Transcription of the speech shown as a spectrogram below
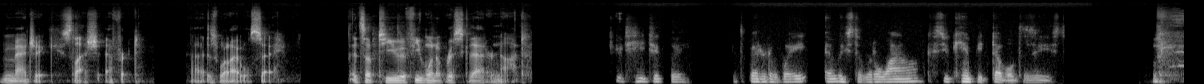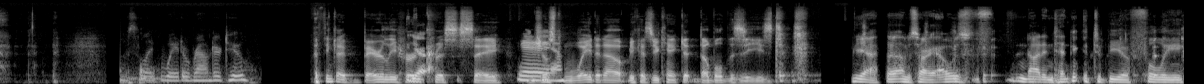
magic slash effort, uh, is what I will say. It's up to you if you want to risk that or not. Strategically, it's better to wait at least a little while because you can't be double diseased. So like wait a round or two. I think I barely heard Yeah. Chris say, Yeah, yeah, just yeah. wait it out because you can't get double diseased. Yeah, I'm sorry. I was not intending it to be a fully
